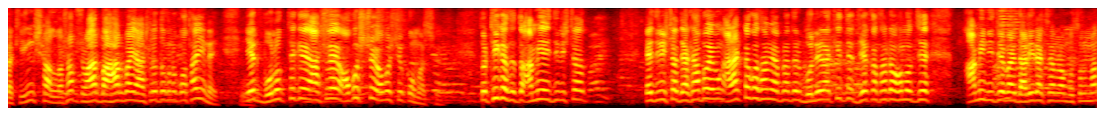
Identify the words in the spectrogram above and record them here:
রাখি ইনশাল্লাহ সবসময় আর বাহার ভাই আসলে তো কোনো কথাই নাই। এর ব্লক থেকে আসলে অবশ্যই অবশ্যই কম আসে। তো ঠিক আছে তো আমি এই জিনিসটা এই জিনিসটা দেখাবো এবং আরেকটা কথা আমি আপনাদের বলে রাখি যে যে কথাটা হলো যে, আমি নিজে ভাই দাড়ি রাখছি, আমরা মুসলমান।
